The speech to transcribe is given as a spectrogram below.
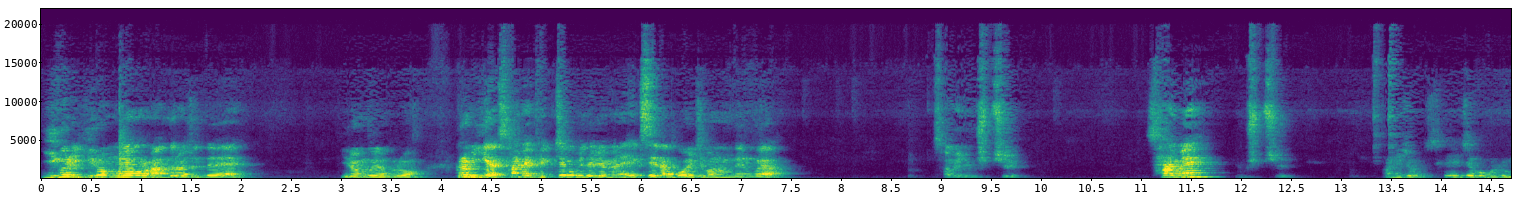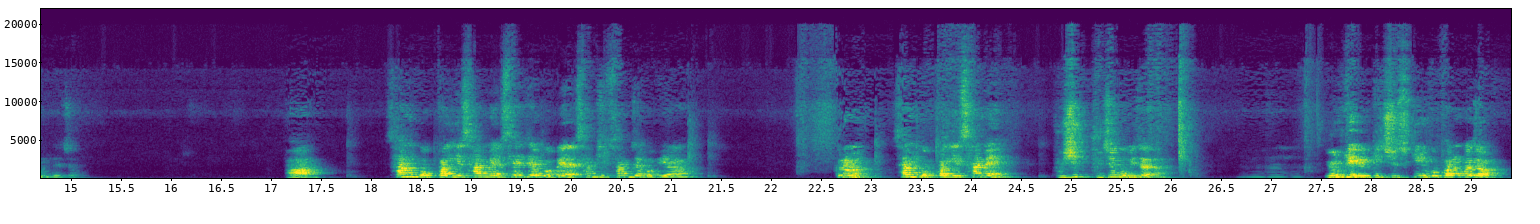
이걸 이런 모양으로 만들어준대. 이런 모양으로. 그럼 이게 3의 100제곱이 되려면 x에다가 뭘 집어넣으면 되는 거야? 3에 67 3의 67 아니죠. 세제곱을 넣으면 되죠. 봐. 3 곱하기 3의 세제곱에 33제곱이야. 그러면 3 곱하기 3의 99제곱이잖아. 음 이렇게 이렇게 지수끼리 곱하는 거죠.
